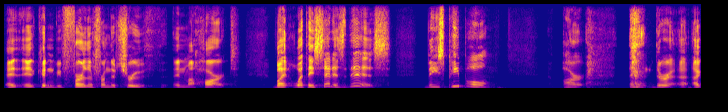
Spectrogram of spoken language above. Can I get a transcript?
It, it couldn't be further from the truth in my heart. But what they said is this these people are, they're a, a,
